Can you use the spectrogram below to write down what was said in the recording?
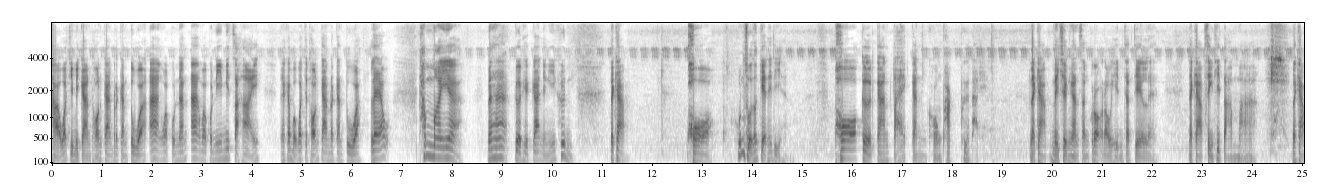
ข่าวว่าจะมีการถอนการประกันตัว อ้างว่าคนนั้นอ้างว่าคนนี้มิตรสหายนะครับบอกว่าจะถอนการประกันตัวแล้วทำไมอะนะฮะเกิดเหตุการณ์อย่างนี้ขึ้นนะครับ พอหุ้นส่วนสังเกตให้ดีฮะ พอเกิดการแตกกันของพรรคเพื่อไทยนะครับในเชิงงานสังเคราะห์เราเห็นชัดเจนเลยนะครับสิ่งที่ตามมานะครับ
